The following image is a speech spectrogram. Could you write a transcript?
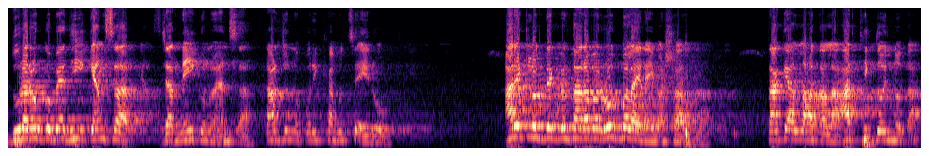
দুরারোগ্য ব্যাধি, ক্যান্সার, যার নেই কোনো অ্যান্সার, তার জন্য পরীক্ষা হচ্ছে এই রোগ। আরেক লোক দেখবেন, তার আবার রোগ বালাই নাই মাসা তাকে আল্লাহ তাআলা আর্থিক দৈন্যতা,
